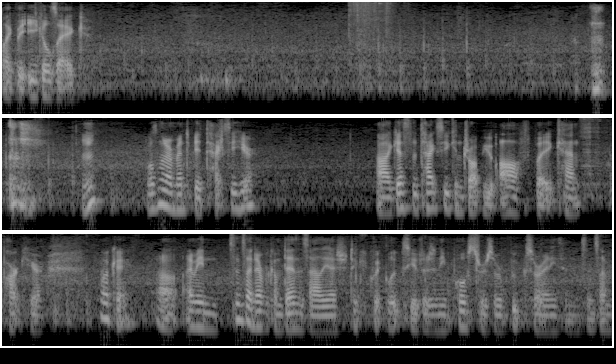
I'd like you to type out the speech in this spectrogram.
Like the eagle's egg. hmm? Wasn't there meant to be a taxi here? Uh, I guess the taxi can drop you off, but it can't park here. Okay. Uh, I mean, since I never come down this alley, I should take a quick look, see if there's any posters or books or anything, since I'm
